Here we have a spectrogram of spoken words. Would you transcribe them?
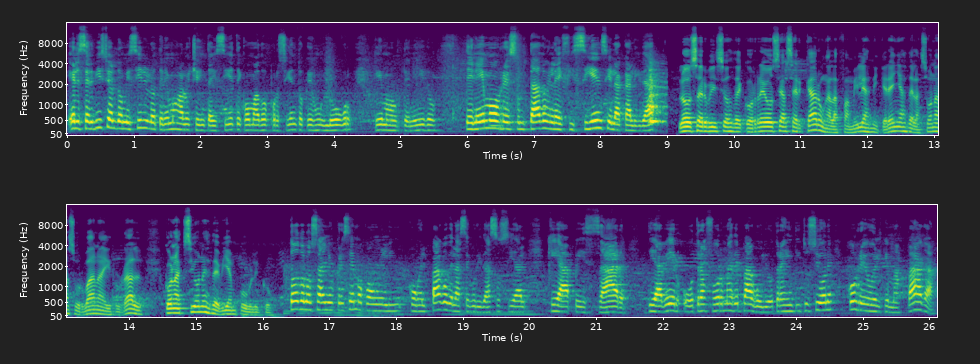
el servicio al domicilio lo tenemos al 87,2%, que es un logro que hemos obtenido. Tenemos resultados en la eficiencia y la calidad. Los servicios de correo se acercaron a las familias niquereñas de las zonas urbana y rural con acciones de bien público. Todos los años crecemos con el, con el pago de la seguridad social, que a pesar de haber otras formas de pago y otras instituciones, correo es el que más paga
